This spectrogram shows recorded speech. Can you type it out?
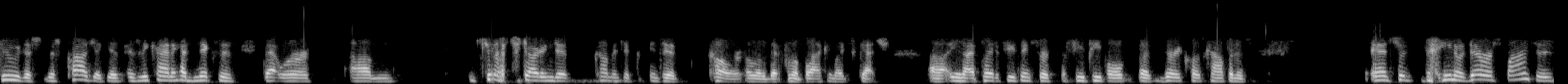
through this this project as, as we kind of had mixes that were um, just starting to come into into color a little bit from a black and white sketch. Uh, you know, I played a few things for a few people, but very close confidence. And so, you know, their responses,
